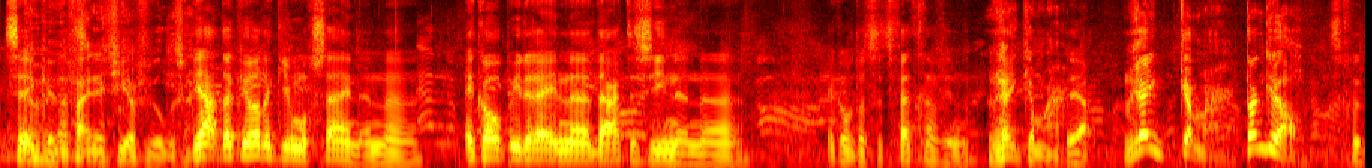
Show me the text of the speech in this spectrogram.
zeker. Uh, fijn dat je hier wilde zijn. Ja, dankjewel dat ik hier mocht zijn. En uh, ik hoop iedereen uh, daar te zien. En ik hoop dat ze het vet gaan vinden. Reken maar. Ja. Reken maar. Dankjewel. Is goed.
